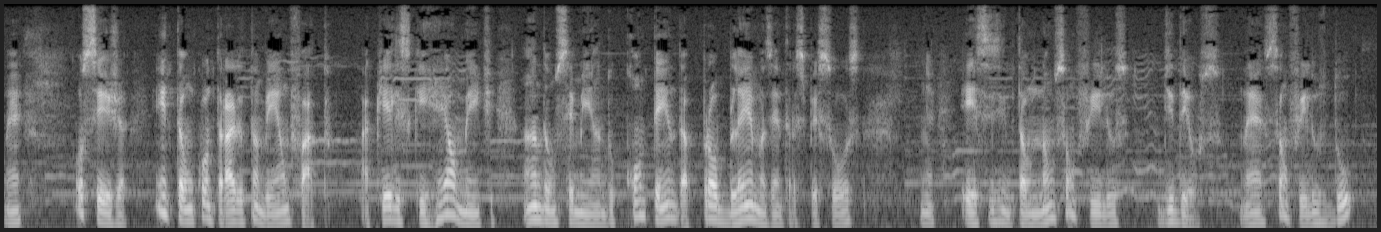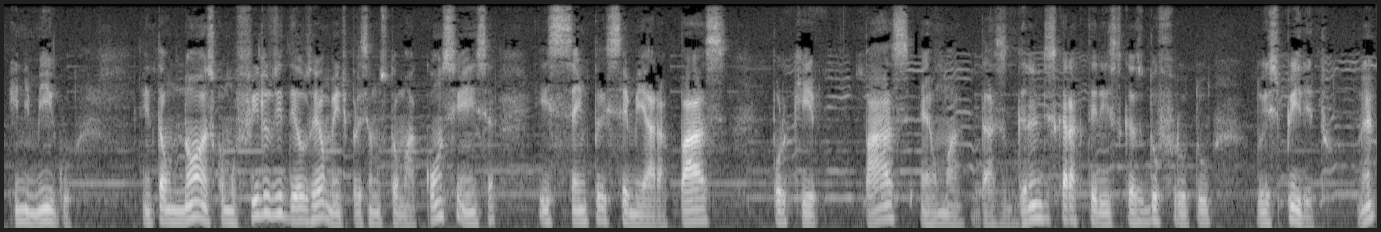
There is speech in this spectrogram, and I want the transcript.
Né? Ou seja, então o contrário também é um fato. Aqueles que realmente andam semeando contenda, problemas entre as pessoas, né? esses então não são filhos de Deus, né? são filhos do inimigo. Então nós, como filhos de Deus, realmente precisamos tomar consciência e sempre semear a paz, porque paz é uma das grandes características do fruto do Espírito. Né?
